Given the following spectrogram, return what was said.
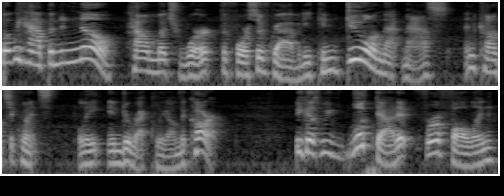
But we happen to know how much work the force of gravity can do on that mass and consequently indirectly on the cart. Because we've looked at it for a falling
